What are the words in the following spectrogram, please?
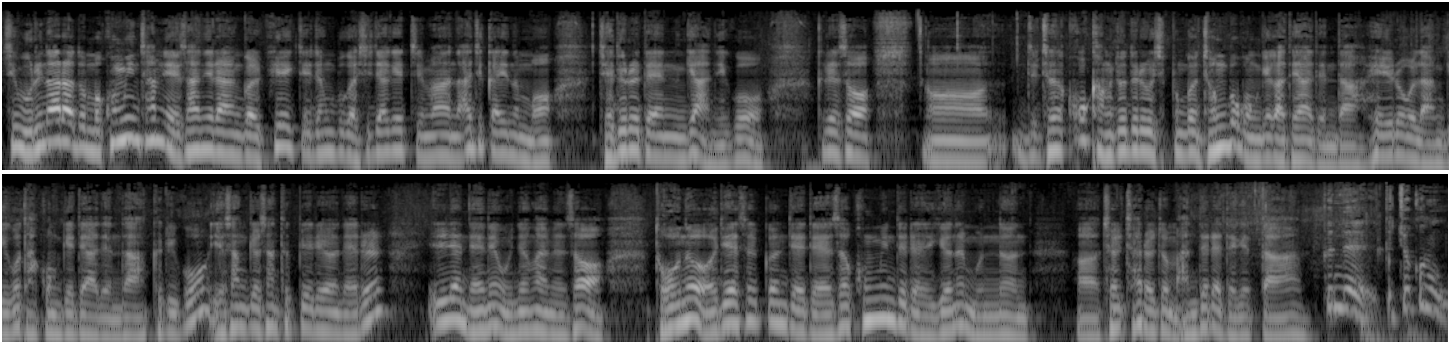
지금 우리나라도 뭐 국민 참여 예산이라는 걸 기획재정부가 시작했지만 아직까지는 뭐 제대로 된 게 아니고 그래서 어 이제 제가 꼭 강조드리고 싶은 건 정보 공개가 돼야 된다. 회의록을 남기고 다 공개돼야 된다. 그리고 예산결산특별위원회를 1년 내내 운영하면서 돈을 어디에 쓸 건지에 대해서 국민들의 의견을 묻는 어, 절차를 좀 만들어야 되겠다. 근데 그 조금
